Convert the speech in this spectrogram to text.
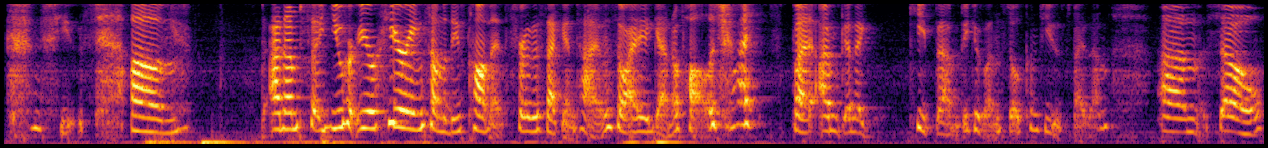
confused. Um and I'm so you you're hearing some of these comments for the second time, so I again apologize, but I'm going to keep them because I'm still confused by them. Um so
